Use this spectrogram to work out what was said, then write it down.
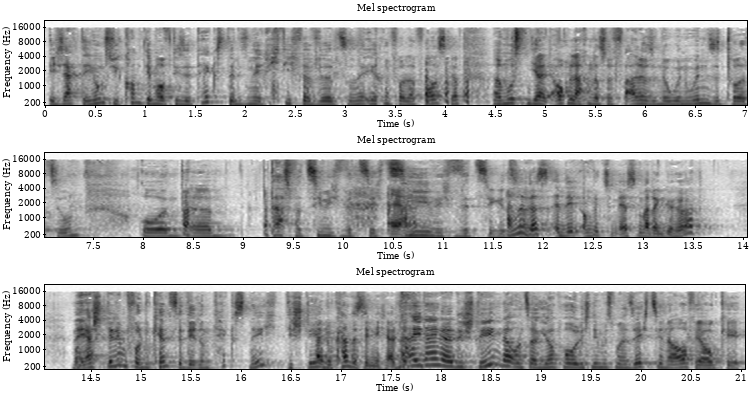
ich sagte, Jungs, wie kommt ihr mal auf diese Texte? Die sind ja richtig verwirrt, so eine ehrenvoller Faustkampf. Dann mussten die halt auch lachen, das war für alle so eine Win-Win-Situation. Und ähm, das war ziemlich witzig, Ah ja? ziemlich witzige Hast du Zeit. das in den Augenblick zum ersten Mal dann gehört? naja, stell dir mal vor, du kennst ja deren Text nicht. Die stehen. Ja, du kanntest den nicht, Alter. Nein, nein, nein, die stehen da und sagen, ja, Paul, ich nehme jetzt meinen 16er auf, ja, okay.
